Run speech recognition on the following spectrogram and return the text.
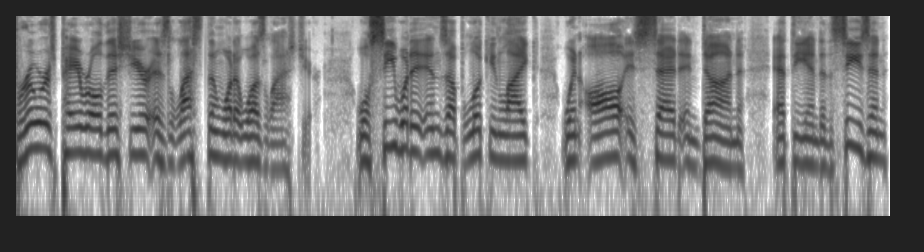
Brewers payroll this year is less than what it was last year. We'll see what it ends up looking like when all is said and done at the end of the season,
